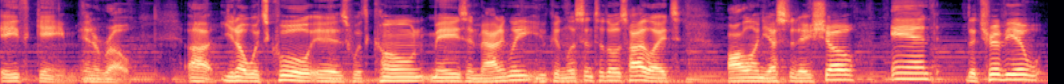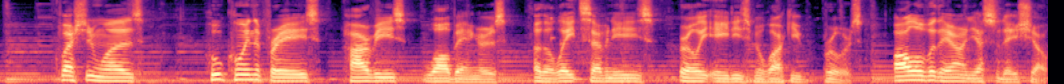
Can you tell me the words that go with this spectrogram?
eighth game in a row. Uh, you know what's cool is with Cone, Mays, and Mattingly, you can listen to those highlights all on yesterday's show. And the trivia question was who coined the phrase Harvey's Wallbangers of the late 70s, early 80s Milwaukee Brewers? All over there on yesterday's show.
